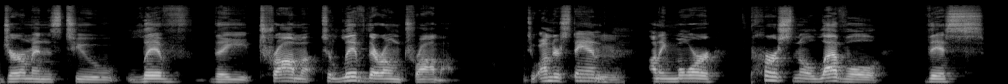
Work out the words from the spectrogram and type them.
Germans to live the trauma, to live their own trauma, to understand mm. on a more personal level this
